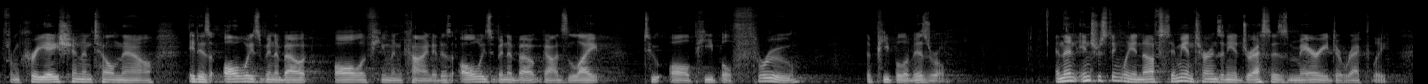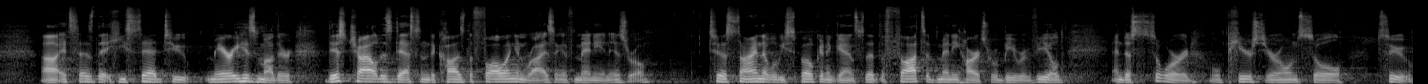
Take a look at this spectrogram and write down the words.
from creation until now, it has always been about all of humankind. It has always been about God's light to all people through the people of Israel. And then, interestingly enough, Simeon turns and he addresses Mary directly. Uh, it says that he said to Mary, his mother, This child is destined to cause the falling and rising of many in Israel, to a sign that will be spoken against, so that the thoughts of many hearts will be revealed, and a sword will pierce your own soul too.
